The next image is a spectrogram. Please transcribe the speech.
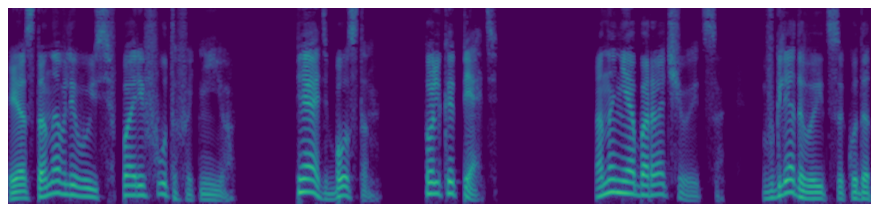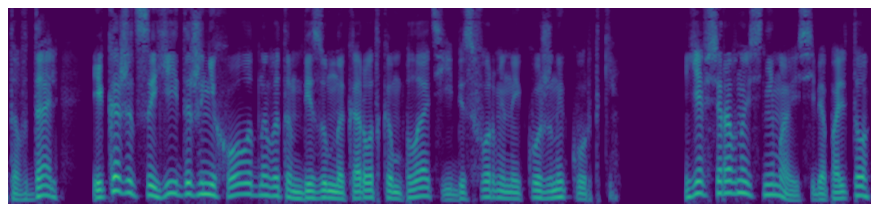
и останавливаюсь в паре футов от нее. Пять, Бостон. Только пять. Она не оборачивается, вглядывается куда-то вдаль и кажется, ей даже не холодно в этом безумно коротком платье и бесформенной кожаной куртке. Я все равно снимаю из себя пальто,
